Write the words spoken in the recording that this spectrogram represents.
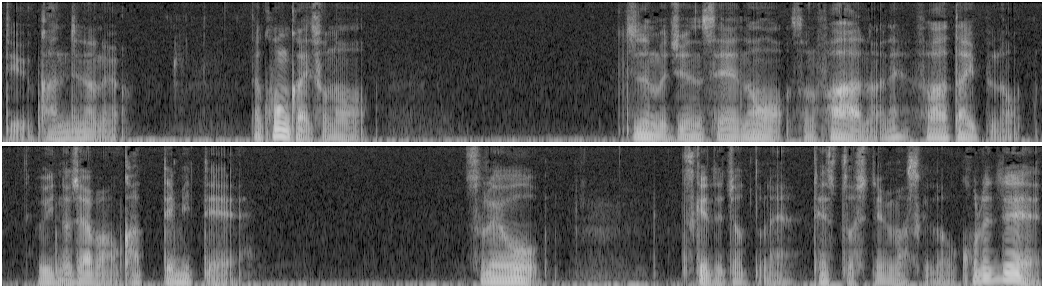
ていう感じなのよ。今回その、ズーム純正のそのファーのね、ファータイプのウィンドジャマーを買ってみて、それをつけてちょっとね、テストしてみますけど、これで、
